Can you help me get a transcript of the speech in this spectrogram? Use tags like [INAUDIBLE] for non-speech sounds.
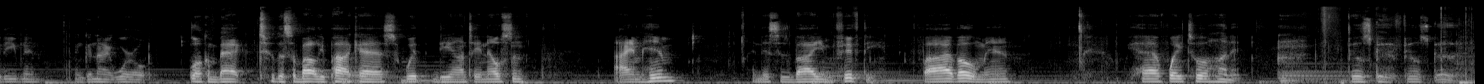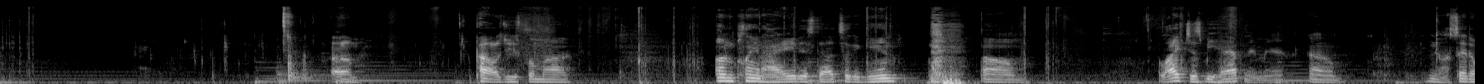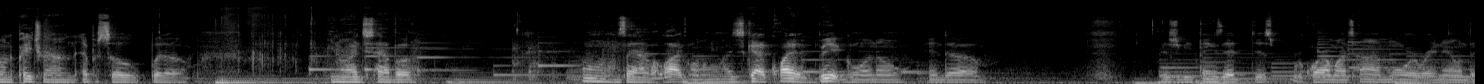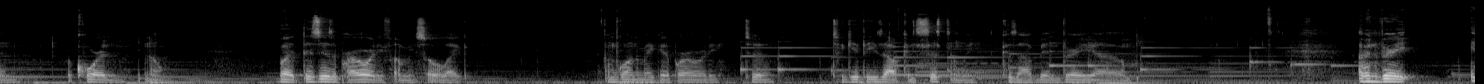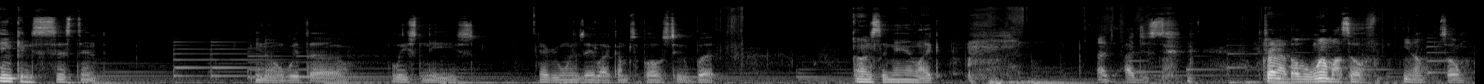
good evening, and good night, world. Welcome back to the Sabali podcast with Deontay Nelson. I am him, and this is volume 50. 5 man. We halfway to 100. [CLEARS THROAT] feels good, feels good. Um, apologies for my unplanned hiatus that I took again. [LAUGHS] um, life just be happening, man. Um, you know, I said it on the Patreon episode, but uh, you know, I just have a I don't want to say I have a lot going on. I just got quite a bit going on, and um, there should be things that just require my time more right now than recording. You know, but this is a priority for me, so like, I'm going to make it a priority to to get these out consistently because I've been very um, I've been very inconsistent, you know, with uh, releasing these every Wednesday like I'm supposed to. But honestly, man, like I, I just [LAUGHS] try not to overwhelm myself, you know. So,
